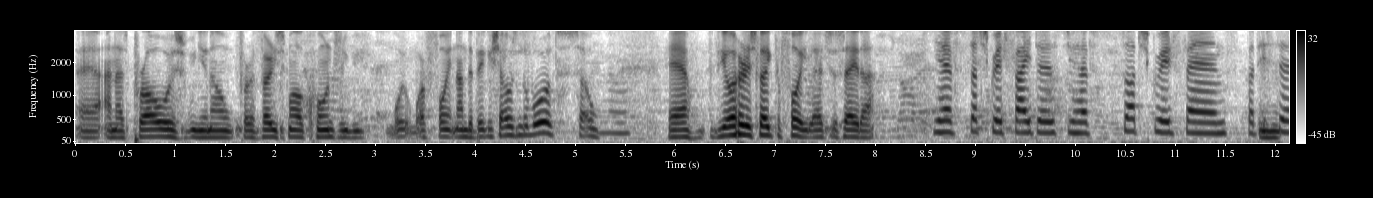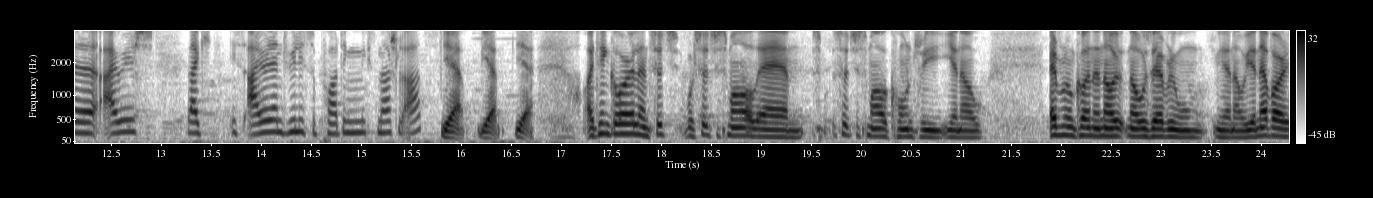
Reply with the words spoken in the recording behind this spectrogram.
uh, and as pros, you know, for a very small country, we- we're fighting on the biggest shows in the world. So, yeah, the Irish like to fight. Let's just say that. You have such great fighters, you have such great fans, but is Mhm. the Irish, like, is Ireland really supporting mixed martial arts? Yeah, yeah, yeah. I think Ireland, such we're such a small, um, such a small country. You know, everyone kind of know, knows everyone. You know, you never,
